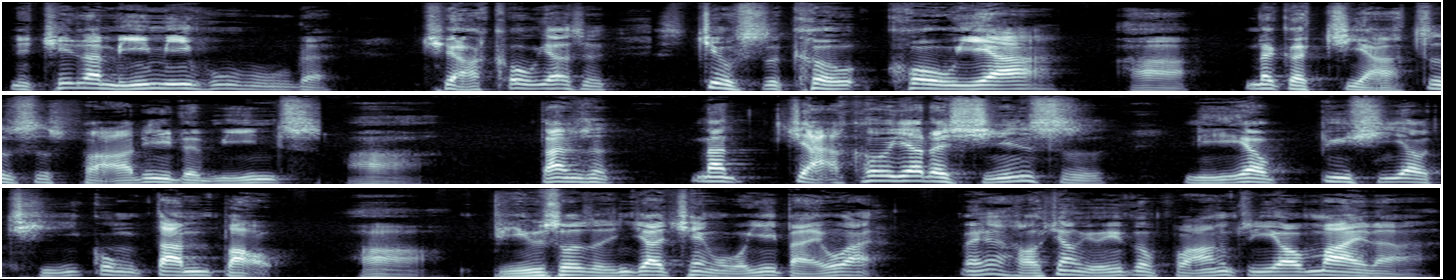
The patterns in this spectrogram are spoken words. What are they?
你听了迷迷糊糊的。假扣押是就是扣扣押啊。那个“假”字是法律的名词啊，但是那假扣押的行使，你要必须要提供担保啊。比如说，人家欠我一百万，哎，好像有一个房子要卖了，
